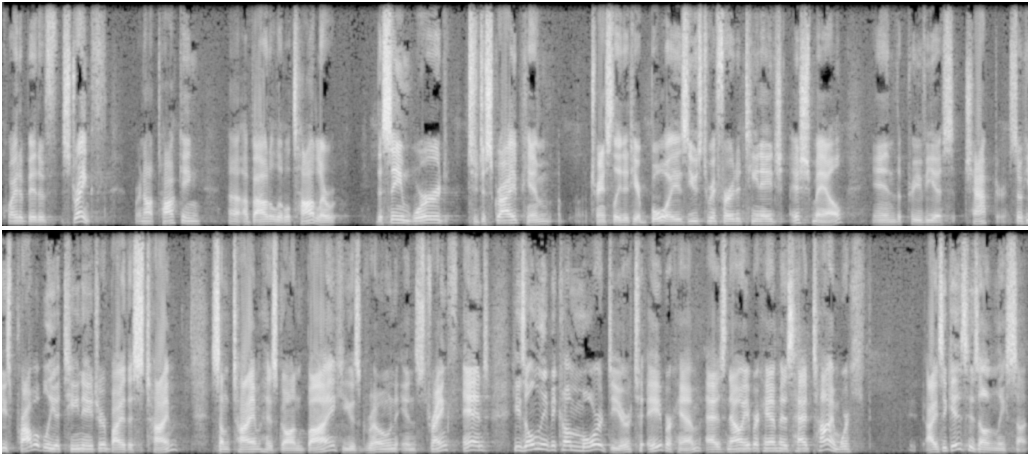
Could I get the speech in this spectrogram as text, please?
quite a bit of strength. We're not talking uh, about a little toddler. The same word to describe him translated here boy, is used to refer to teenage Ishmael in the previous chapter. So he's probably a teenager by this time. Some time has gone by. He has grown in strength, and he's only become more dear to Abraham as now Abraham has had time where he, Isaac is his only son.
